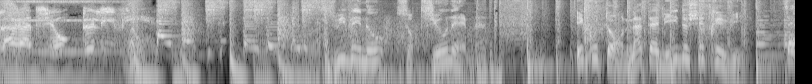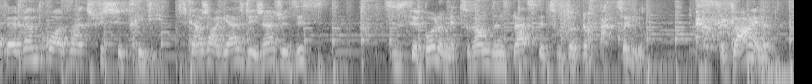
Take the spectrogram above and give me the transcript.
La radio de Lévis. Suivez-nous sur TuneIn. Écoutons Nathalie de chez Trévy. Ça fait 23 ans que je suis chez. Puis quand j'engage des gens, je dis, tu sais pas, là, mais tu rentres d'une place et tu vas plus repartir. C'est clair, là.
